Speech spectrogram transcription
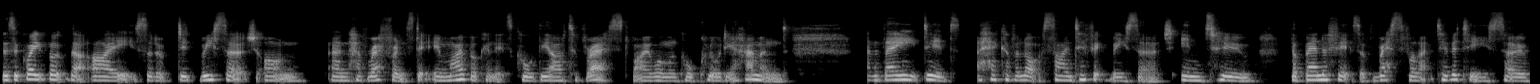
There's a great book that I sort of did research on and have referenced it in my book, and it's called The Art of Rest by a woman called Claudia Hammond. And they did a heck of a lot of scientific research into the benefits of restful activity. So,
